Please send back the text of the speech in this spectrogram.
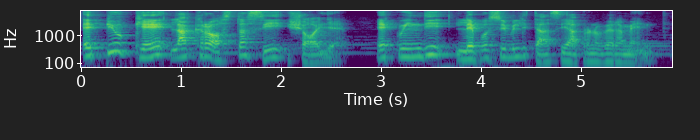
e più che la crosta si scioglie e quindi le possibilità si aprono veramente.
